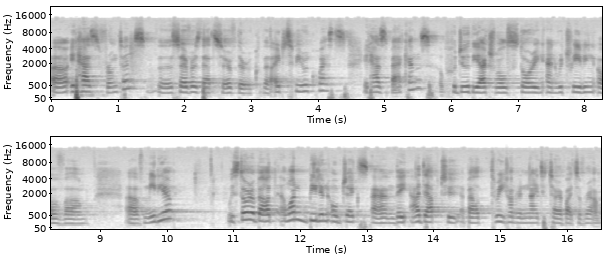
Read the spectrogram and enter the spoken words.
Uh, it has frontends, the servers that serve the, the, HTTP requests. It has backends who do the actual storing and retrieving of, um, of media. We store about 1 billion objects and they add up to about 390 terabytes of RAM.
